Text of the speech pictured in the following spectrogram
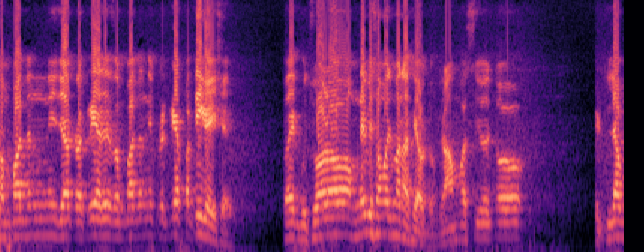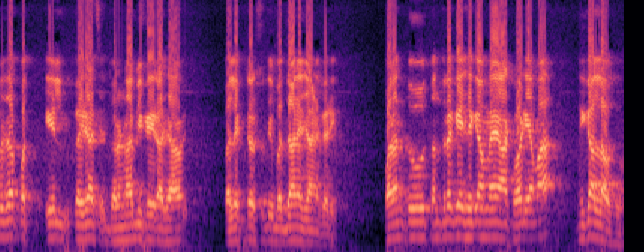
સંપાદનની જે પ્રક્રિયા છે, સંપાદનની પ્રક્રિયા પતી ગઈ છે. તો એ ગૂંચવાડો અમને બી સમજમાં નથી આવતો. ગ્રામવાસીઓએ તો એટલા બધા એ કર્યા છે, ધરણા બી કર્યા છે. કલેક્ટર સુધી બધાને જાણ કરી. પરંતુ તંત્ર કહે છે કે અમે અઠવાડિયામાં નિકાલ લાવશું.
